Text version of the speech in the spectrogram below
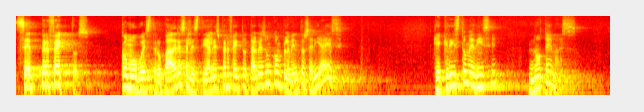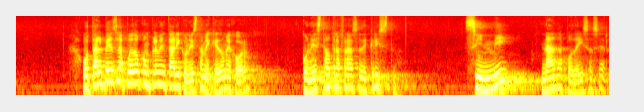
sed perfectos, como vuestro Padre Celestial es perfecto, tal vez un complemento sería ese. Que Cristo me dice, no temas. O tal vez la puedo complementar y con esta me quedo mejor, con esta otra frase de Cristo. Sin mí nada podéis hacer.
